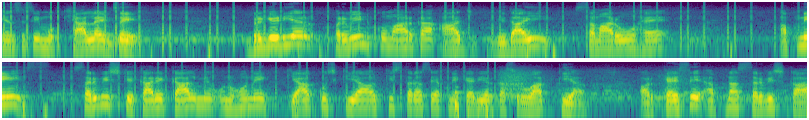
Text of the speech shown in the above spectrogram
एनसीसी मुख्यालय से ब्रिगेडियर प्रवीण कुमार का आज विदाई समारोह है। अपने सर्विस के कार्यकाल में उन्होंने क्या कुछ किया और किस तरह से अपने करियर का शुरुआत किया और कैसे अपना सर्विस का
